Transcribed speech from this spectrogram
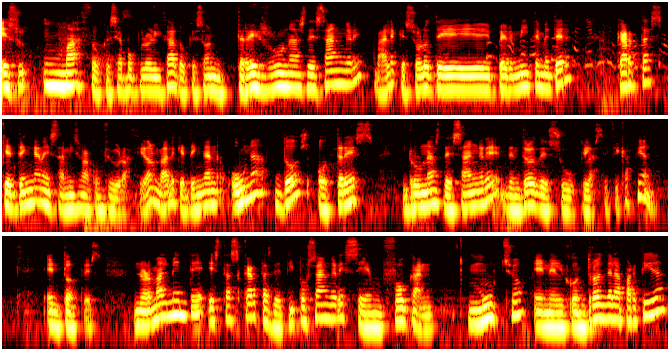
es un mazo que se ha popularizado que son tres runas de sangre, ¿vale? Que solo te permite meter cartas que tengan esa misma configuración, ¿vale? Que tengan una, dos o tres runas de sangre dentro de su clasificación. Entonces, normalmente estas cartas de tipo sangre se enfocan mucho en el control de la partida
